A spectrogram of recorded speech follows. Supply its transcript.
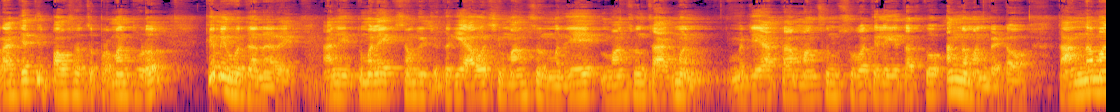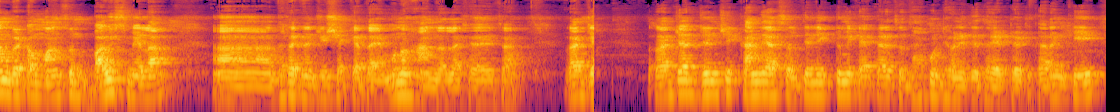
राज्यातील पावसाचं प्रमाण थोडं कमी होत जाणार आहे. आणि तुम्हाला एक सांगू इच्छितो की यावर्षी मान्सून म्हणजे मान्सूनचं आगमन म्हणजे आता मान्सून सुरुवातीला येत असतो अंदमान बेटावर तर अंदमान बेटावर मान्सून बावीस मेला अं, धडकण्याची शक्यता आहे म्हणून हा अंदाज लक्षात द्यायचा राज्य राज्यात ज्यांचे कांदे असेल त्यांनी तुम्ही काय करायचं? झाकून ठेवण्याची तयारी ठेवायची. कारण की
